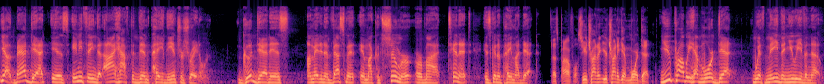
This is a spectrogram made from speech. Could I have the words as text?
yeah, bad debt is anything that I have to then pay the interest rate on. Good debt is I made an investment and my consumer or my tenant is going to pay my debt. That's powerful. So you're trying to you're trying to get more debt. You probably have more debt with me than you even know.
